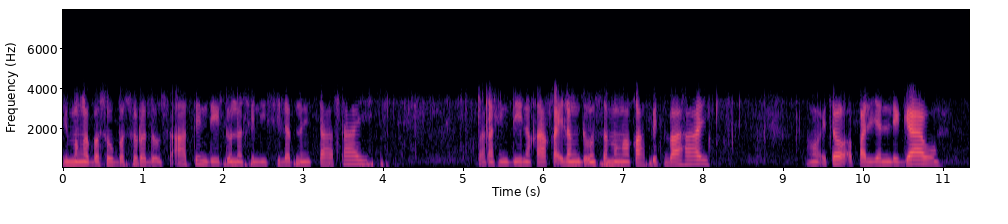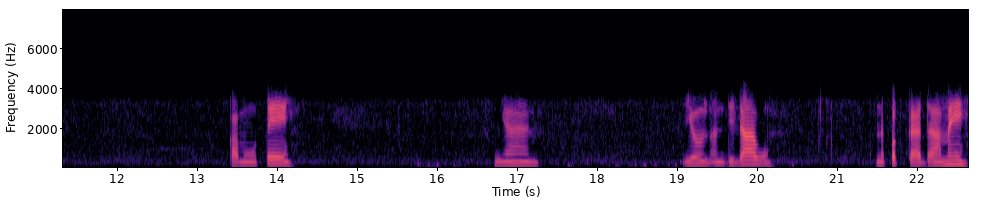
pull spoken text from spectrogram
Yung mga baso-basura doon sa atin, dito na sinisilab ng tatay. Para hindi nakakailang doon sa mga kapitbahay. Oh, ito, apalyan ligaw. Kamote. Yan. Yun, ang dilaw. Napagkadami.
